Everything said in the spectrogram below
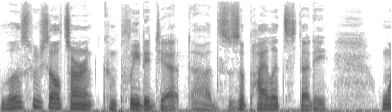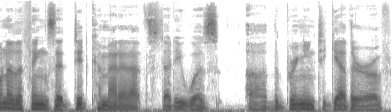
Well, those results aren't completed yet. Uh, this is a pilot study one of the things that did come out of that study was uh, the bringing together of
